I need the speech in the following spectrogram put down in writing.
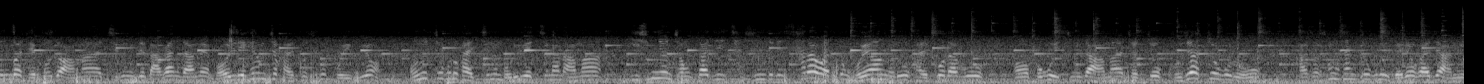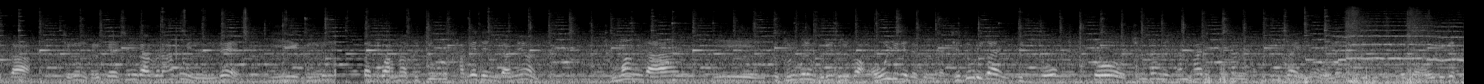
군등과 대포도 아마 지금 이제 나간 다음에 멀리 헤엄쳐 갈 것으로 보이고요. 어느 쪽으로 갈지는 모르겠지만 아마 20년 전까지 자신들이 살아왔던 고향으로 갈 거라고 어, 보고 있습니다. 아마 저쪽 고자 쪽으로 가서 성산 쪽으로 내려가지 않을까 지금 그렇게 생각을 하고 있는데 이 금등과 아마 그쪽으로 가게 된다면 조만간 이 그 돌고래 무리들과 어울리게 될 겁니다. 제돌이가 있고 또 춘삼이 삼팔이 태산 구두가 있는 원래 무리들도 거기 어울리게 될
